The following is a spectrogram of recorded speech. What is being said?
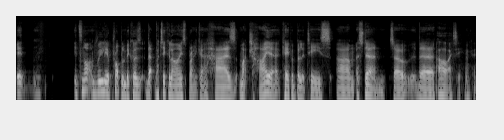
It it's not really a problem because that particular icebreaker has much higher capabilities um, astern. So the oh, I see. Okay.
